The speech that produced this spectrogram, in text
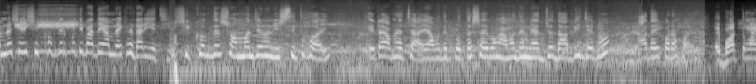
আমরা সেই শিক্ষকদের প্রতিবাদে আমরা এখানে দাঁড়িয়েছি। শিক্ষকদের সম্মান যেন নিশ্চিত হয় এটা আমরা চাই। আমাদের প্রত্যাশা এবং আমাদের ন্যায্য দাবি যেন আদায় করা হয়। এই বর্তমান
